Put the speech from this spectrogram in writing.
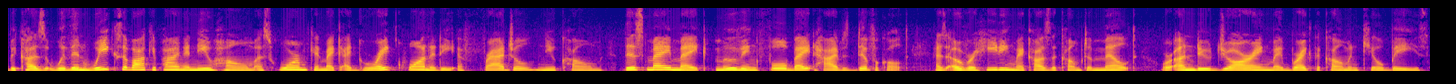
because within weeks of occupying a new home, a swarm can make a great quantity of fragile new comb. This may make moving full bait hives difficult, as overheating may cause the comb to melt or undue jarring may break the comb and kill bees.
